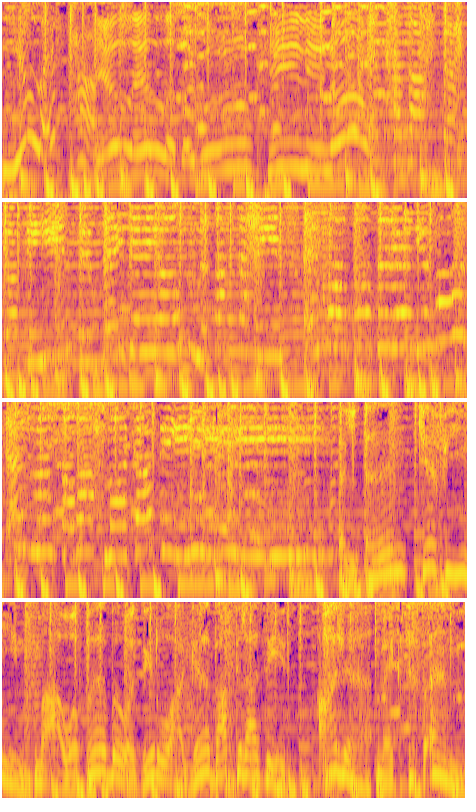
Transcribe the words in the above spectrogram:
يلا اصحى. يلا يلا بقوم. فيني نوم؟ مع وفاء وزير وعقاب عبد العزيز على Mix FM.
